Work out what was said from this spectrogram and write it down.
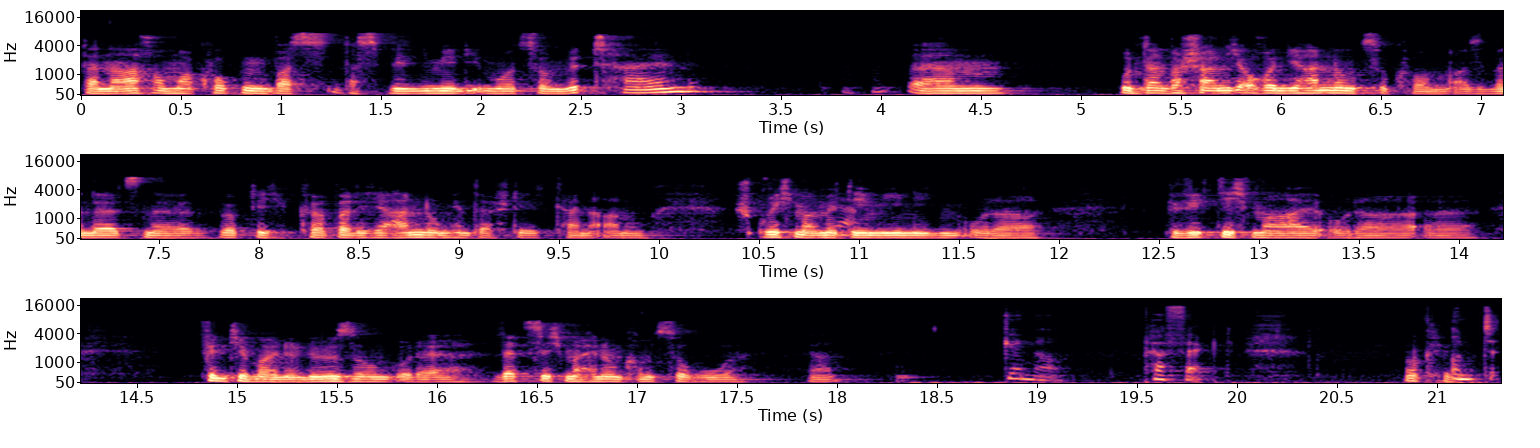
danach auch mal gucken, was, was will mir die Emotion mitteilen. Ähm, und dann wahrscheinlich auch in die Handlung zu kommen. Also wenn da jetzt eine wirklich körperliche Handlung hintersteht, keine Ahnung, sprich mal mit ja. demjenigen oder beweg dich mal oder äh, find dir mal eine Lösung oder setz dich mal hin und komm zur Ruhe. Ja? Genau, perfekt. Okay. Und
